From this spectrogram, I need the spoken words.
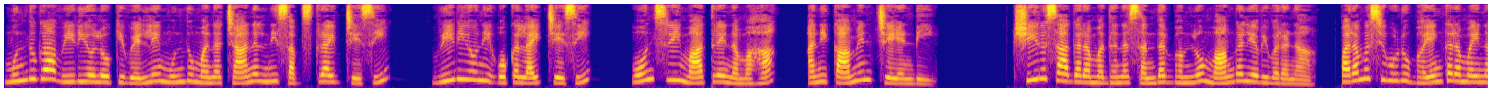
ముందుగా వీడియోలోకి వెళ్ళే ముందు మన ఛానల్ని సబ్స్క్రైబ్ చేసి వీడియోని ఒక లైక్ చేసి ఓం శ్రీ మాత్రే నమః అని కామెంట్ చేయండి. క్షీరసాగరమథన సందర్భంలో మాంగళ్య వివరణ పరమశివుడు భయంకరమైన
